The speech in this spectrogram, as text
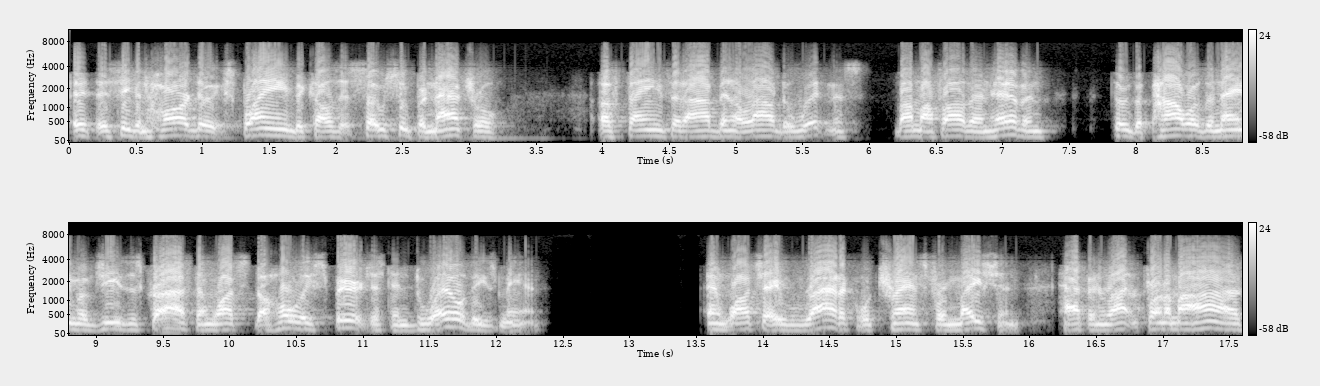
it's even hard to explain because it's so supernatural of things that I've been allowed to witness by my Father in heaven through the power of the name of Jesus Christ and watch the Holy Spirit just indwell these men and watch a radical transformation happen right in front of my eyes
